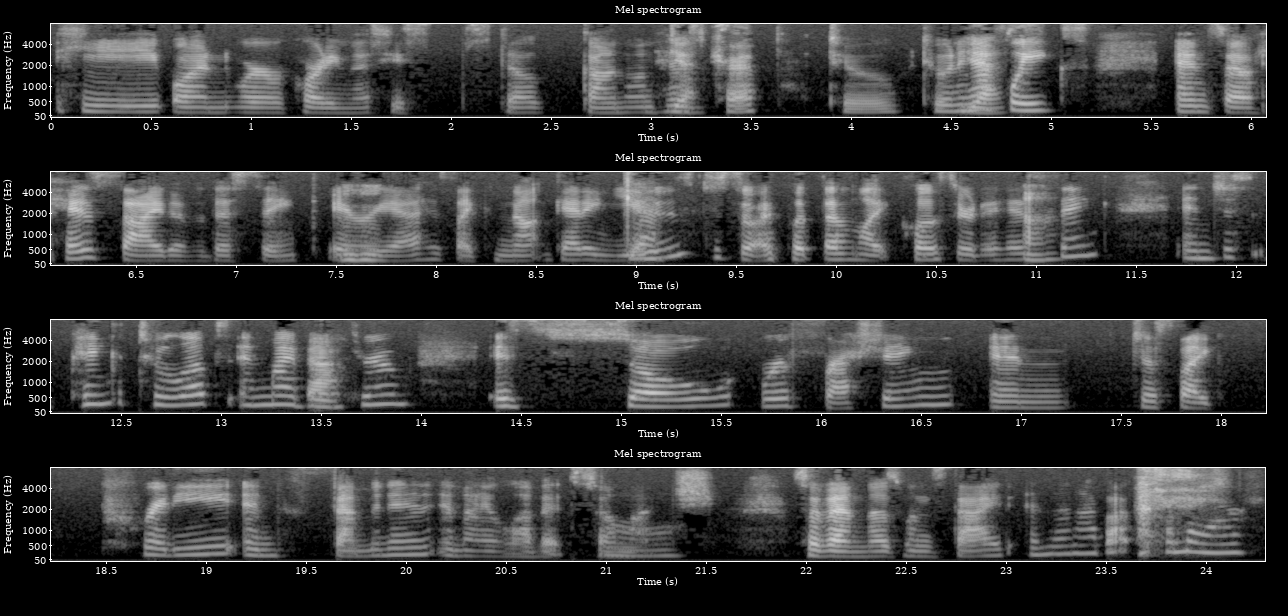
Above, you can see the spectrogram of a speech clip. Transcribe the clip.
he, when we're recording this, he's still gone on his yes. trip two two and a half yes. weeks and so his side of the sink mm-hmm. area mm-hmm. is like not getting used. Yeah. So I put them like closer to his uh-huh. sink. And just pink tulips in my bathroom is so refreshing and just like pretty and feminine. And I love it so much. So then those ones died. And then I bought some more.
